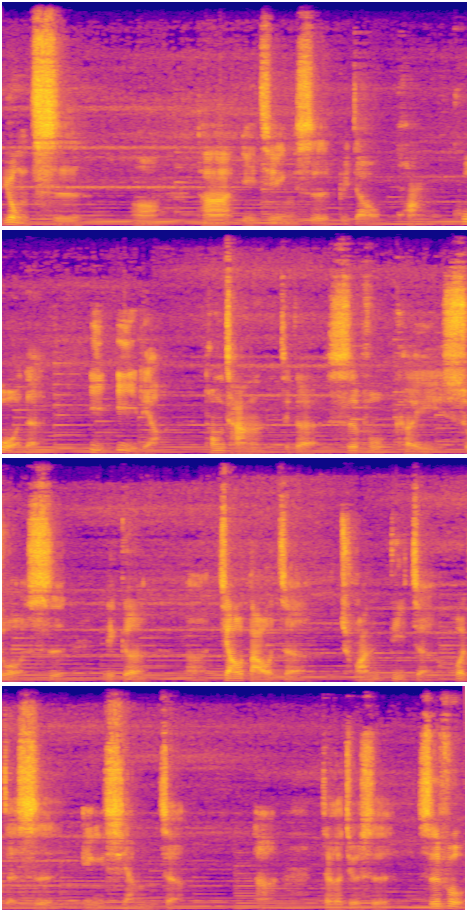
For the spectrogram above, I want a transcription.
用词啊，它已经是比较广阔的意义了。通常这个师傅可以说是一个呃教导者、传递者或者是影响者啊，这个就是师傅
